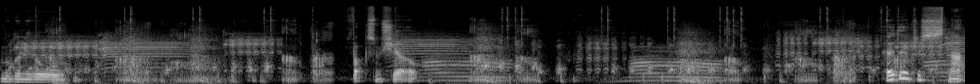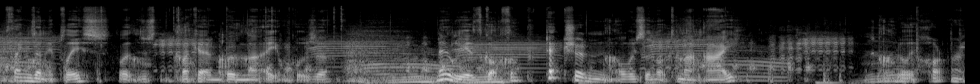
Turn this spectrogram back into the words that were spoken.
We're gonna go fuck some shit up. How do I just snap things into place? Like just click it and boom, that item goes there. Now we've got some protection, obviously not to my eye. It's gonna really hurt me.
